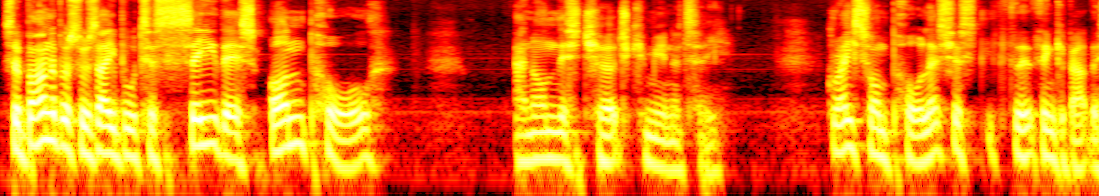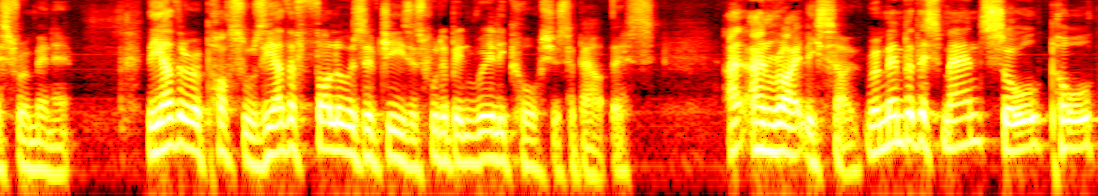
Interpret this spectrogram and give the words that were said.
So Barnabas was able to see this on Paul and on this church community. Grace on Paul, let's just th- think about this for a minute. The other apostles, the other followers of Jesus would have been really cautious about this. And, and rightly so. Remember this man, Saul, Paul,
